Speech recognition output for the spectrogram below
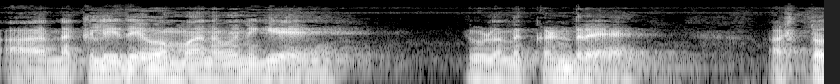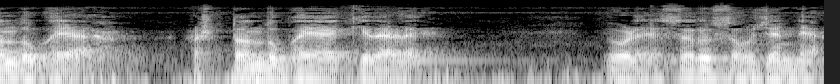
ಆ ನಕಲಿ ದೇವ ಮಾನವನಿಗೆ ಇವಳನ್ನು ಕಂಡ್ರೆ ಅಷ್ಟೊಂದು ಭಯ ಅಷ್ಟೊಂದು ಭಯ ಹಾಕಿದಾಳೆ ಇವಳ ಹೆಸರು ಸೌಜನ್ಯ.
